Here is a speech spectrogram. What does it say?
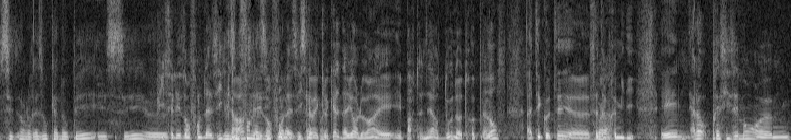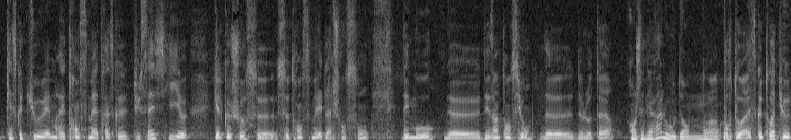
c'est dans le réseau Canopé et c'est. Puis c'est les enfants de la ZIC, les hein, enfants de la les enfants de la ZIC avec lequel d'ailleurs le 1 est, partenaire, d'où notre présence à tes côtés cet après-midi. Et alors précisément, qu'est-ce que tu aimerais transmettre? Est-ce que tu sais si quelque chose se, transmet de la chanson, des mots, des intentions de, de l'auteur? En général ou dans mon... Pour toi, est-ce que toi, tu,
